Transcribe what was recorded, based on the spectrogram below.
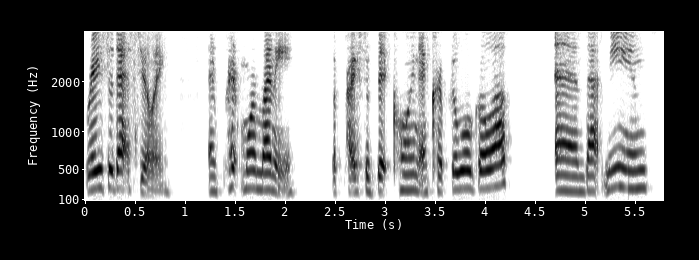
raise the debt ceiling and print more money, the price of Bitcoin and crypto will go up. And that means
